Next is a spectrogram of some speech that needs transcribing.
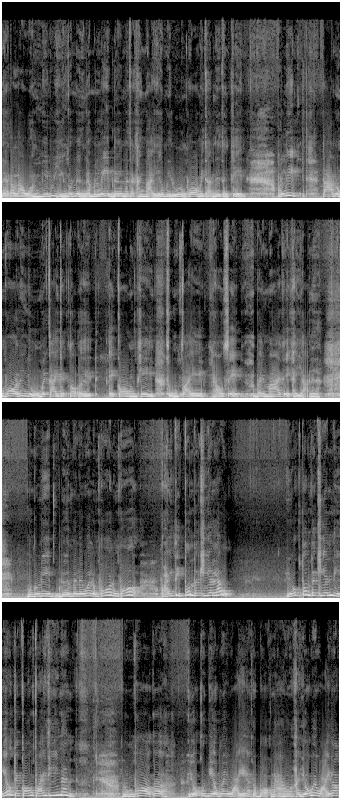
เนี่ยกับเราอะ มีผู้หญิงคนหนึ่งนะมันรีบเดินมาจากทางไหนก็ไม่รู้หลวงพ่อไม่ทันได้สังเกต มันรีบตามหลวงพ่อที่อยู่ไม่ไกลจากตอเอไอกองที่สุมไฟเผาเศษ ใบไม้เศษขยะเนี่ยนะมันก็รีบเดินมาเลยว่าหลวงพ่อหลวงพ่อไฟติดต้นตะเคียนแล้ว ยกต้นตะเคียนหนีออกจากกองไฟทีนั่น หลวงพ่อก็ยกคนเดียวไม่ไหวอะก็บอกนางว่าใครยกไม่ไหวหรอก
